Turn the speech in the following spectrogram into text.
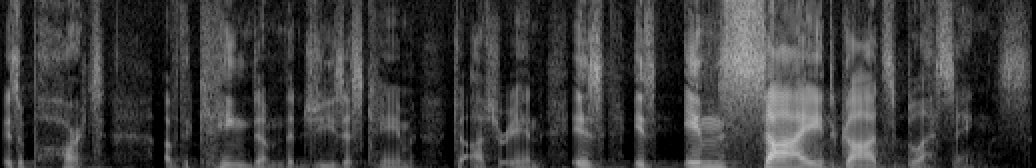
is a part of the kingdom that Jesus came to usher in, is, is inside God's blessings.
